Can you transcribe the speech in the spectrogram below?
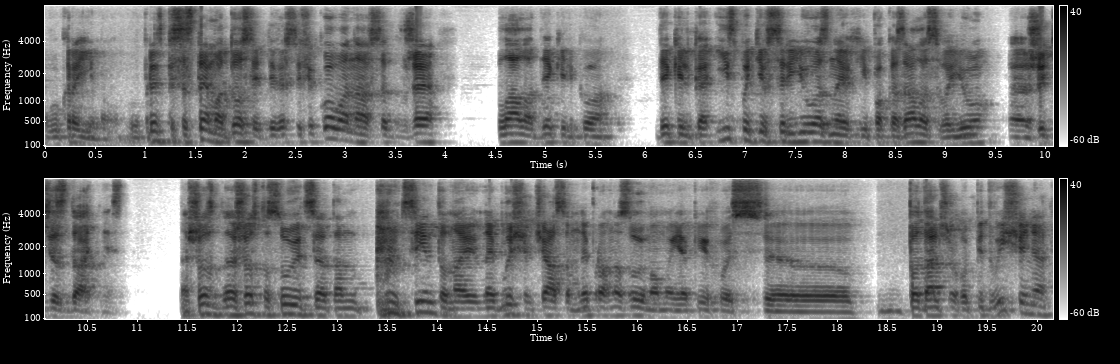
в Україну. В принципі, система досить диверсифікована. Все вже клала декілька, декілька іспитів серйозних і показала свою е, життєздатність. Що, що стосується там цін, то най, найближчим часом не прогнозуємо ми якихось е, подальшого підвищення.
